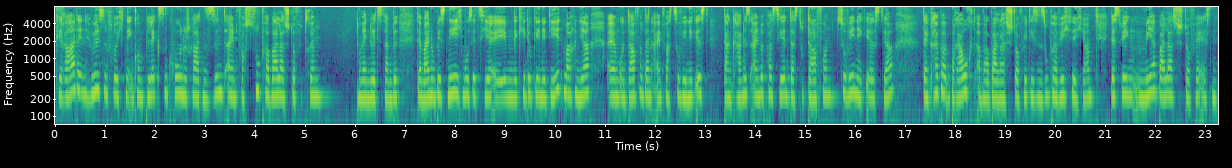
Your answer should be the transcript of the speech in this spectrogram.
gerade in Hülsenfrüchten, in komplexen Kohlenhydraten sind einfach super Ballaststoffe drin. Und wenn du jetzt dann der Meinung bist, nee, ich muss jetzt hier eben eine ketogene Diät machen, ja, ähm, und davon dann einfach zu wenig isst, dann kann es einfach passieren, dass du davon zu wenig isst, ja. Dein Körper braucht aber Ballaststoffe, die sind super wichtig, ja. Deswegen mehr Ballaststoffe essen.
